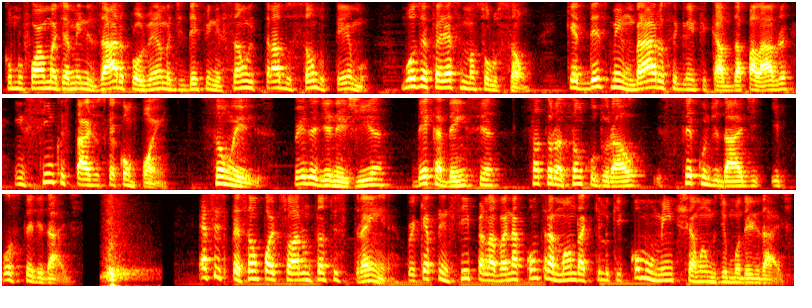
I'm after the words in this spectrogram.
como forma de amenizar o problema de definição e tradução do termo, Moser oferece uma solução, que é desmembrar o significado da palavra em cinco estágios que a compõem. São eles: perda de energia, decadência, saturação cultural, secundidade e posteridade. Essa expressão pode soar um tanto estranha, porque a princípio ela vai na contramão daquilo que comumente chamamos de modernidade,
